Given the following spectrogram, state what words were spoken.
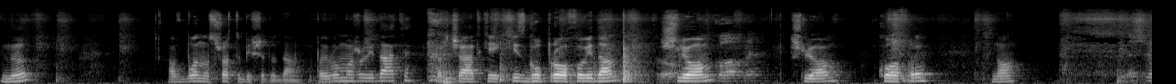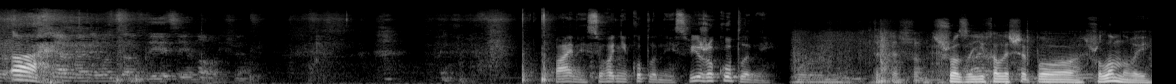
Ну. А в бонус що тобі ще додам? Пиво можу віддати, перчатки якісь, GoPro віддам, шльом, Кофри. шльом, кофри. Ну. Що, в мене вон там здається є новий шлем. Файний, сьогодні куплений, свіжо куплений. Так а що? Що, заїхали ще по шолом новий?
